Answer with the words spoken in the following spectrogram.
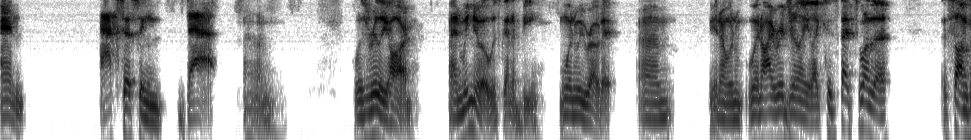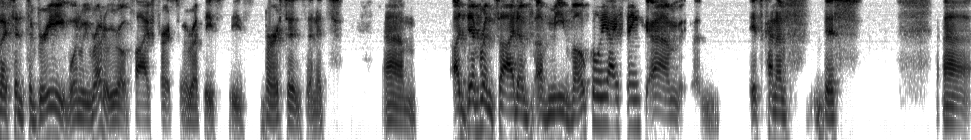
and accessing that um, was really hard, and we knew it was going to be when we wrote it. Um, you know, when when I originally like, because that's one of the, the, songs I sent to Bree when we wrote it. We wrote five first. We wrote these these verses, and it's um, a different side of of me vocally. I think um, it's kind of this. Uh,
